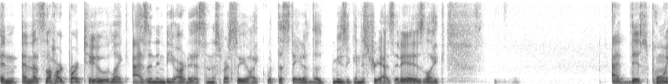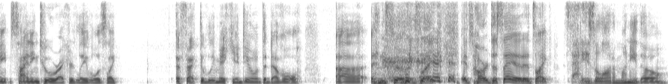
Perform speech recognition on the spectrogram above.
and and that's the hard part too. Like as an indie artist, and especially like with the state of the music industry as it is, like at this point, signing to a record label is like effectively making a deal with the devil. Uh, and so it's like it's hard to say it. It's like that is a lot of money though.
